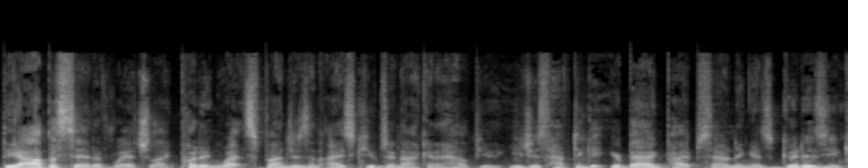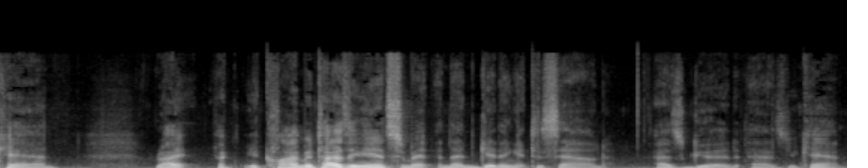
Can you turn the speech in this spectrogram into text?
the opposite of which, like putting wet sponges and ice cubes, are not going to help you. You just have to get your bagpipe sounding as good as you can, right? Acclimatizing the instrument and then getting it to sound as good as you can,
